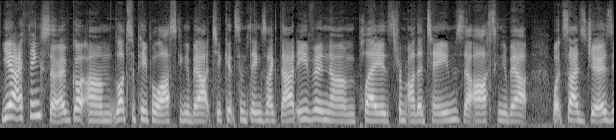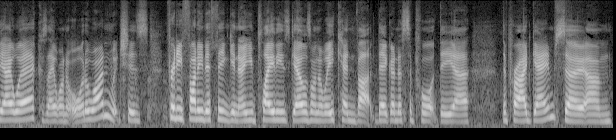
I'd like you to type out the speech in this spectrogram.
Yeah, I think so. I've got um, lots of people asking about tickets and things like that. Even um, players from other teams are asking about what size jersey I wear because they want to order one, which is pretty funny to think. You know, you play these girls on a weekend, but they're going to support the uh, the Pride game. So um,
